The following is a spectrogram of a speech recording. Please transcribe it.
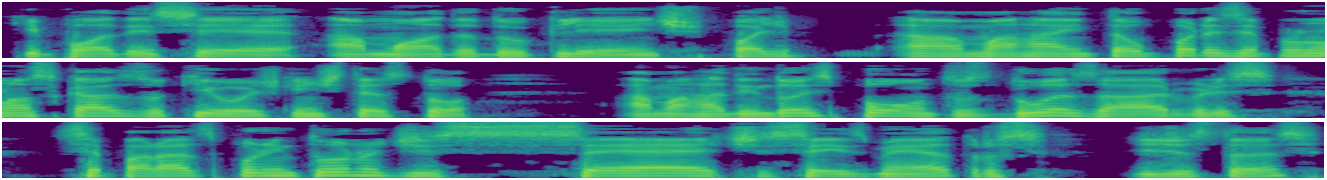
que podem ser a moda do cliente, pode amarrar, então, por exemplo, no nosso caso aqui hoje que a gente testou, amarrado em dois pontos, duas árvores, separadas por em torno de 7, 6 metros de distância.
